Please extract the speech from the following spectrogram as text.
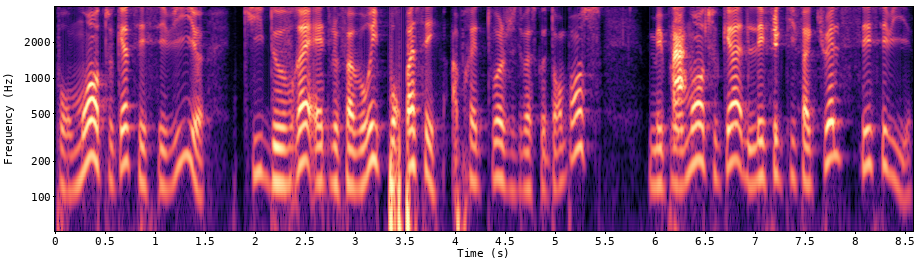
pour moi en tout cas, c'est Séville qui devrait être le favori pour passer. Après, toi, je ne sais pas ce que tu en penses, mais pour ah. moi en tout cas, l'effectif actuel, c'est Séville.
